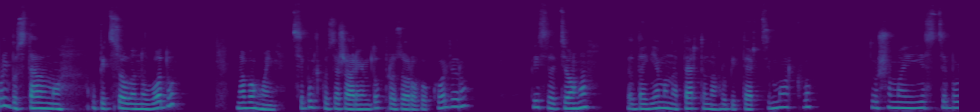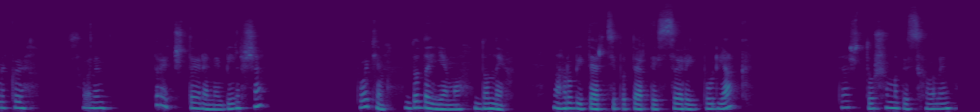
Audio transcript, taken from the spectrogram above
Бульбу ставимо у підсолену воду на вогонь. Цибульку зажарюємо до прозорого кольору. Після цього додаємо натерту на грубій терці моркву, тушимо її з цибулькою з хвилин 3-4 не більше. Потім додаємо до них на грубій терці потертий сирий буряк. Теж тушимо десь хвилин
